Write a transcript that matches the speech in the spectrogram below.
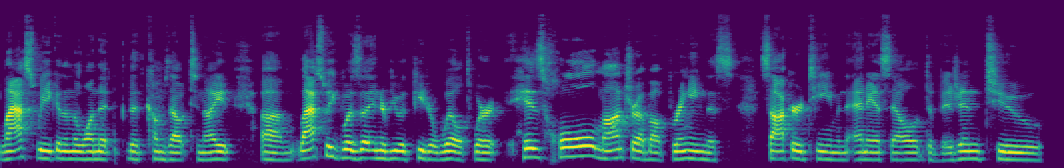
last week and then the one that, that comes out tonight. Um, last week was an interview with Peter Wilt where his whole mantra about bringing this soccer team in the NASL division to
